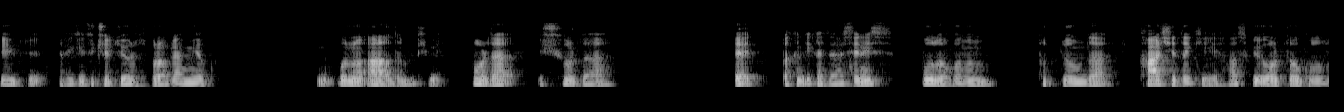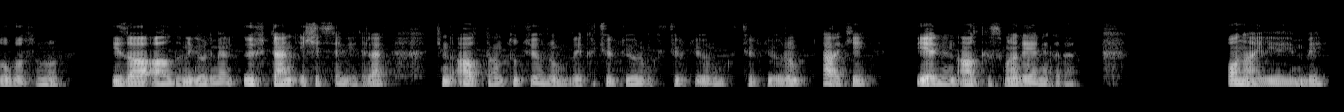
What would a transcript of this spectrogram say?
büyüktü. Tabii ki küçültüyoruz. Problem yok. Bunu aldım. Şimdi burada şurada evet bakın dikkat ederseniz bu logonun tuttuğumda karşıdaki Hasköy Ortaokulu logosunu hiza aldığını gördüm. Yani üstten eşit seviyedeler. Şimdi alttan tutuyorum ve küçültüyorum, küçültüyorum, küçültüyorum ta ki diğerinin alt kısmına değene kadar. Onaylayayım bir.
